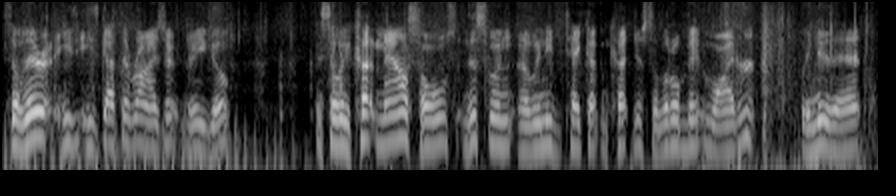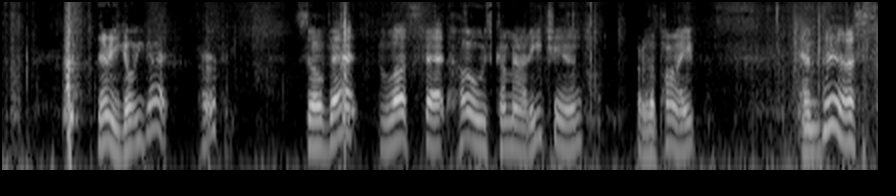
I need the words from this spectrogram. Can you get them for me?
So there, he's, he's got the riser. There you go. And so we cut mouse holes. This one uh, we need to take up and cut just a little bit wider. We knew that. There you go, you got it. Perfect. So that lets that hose come out each end, or the pipe. And this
